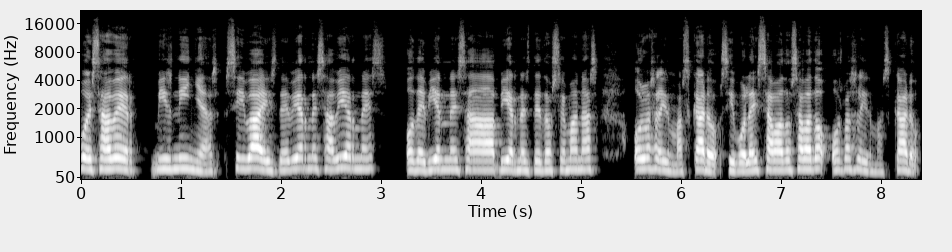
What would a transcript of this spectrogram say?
Pues a ver, mis niñas, si vais de viernes a viernes o de viernes a viernes de dos semanas, os va a salir más caro. Si voláis sábado a sábado, os va a salir más caro.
